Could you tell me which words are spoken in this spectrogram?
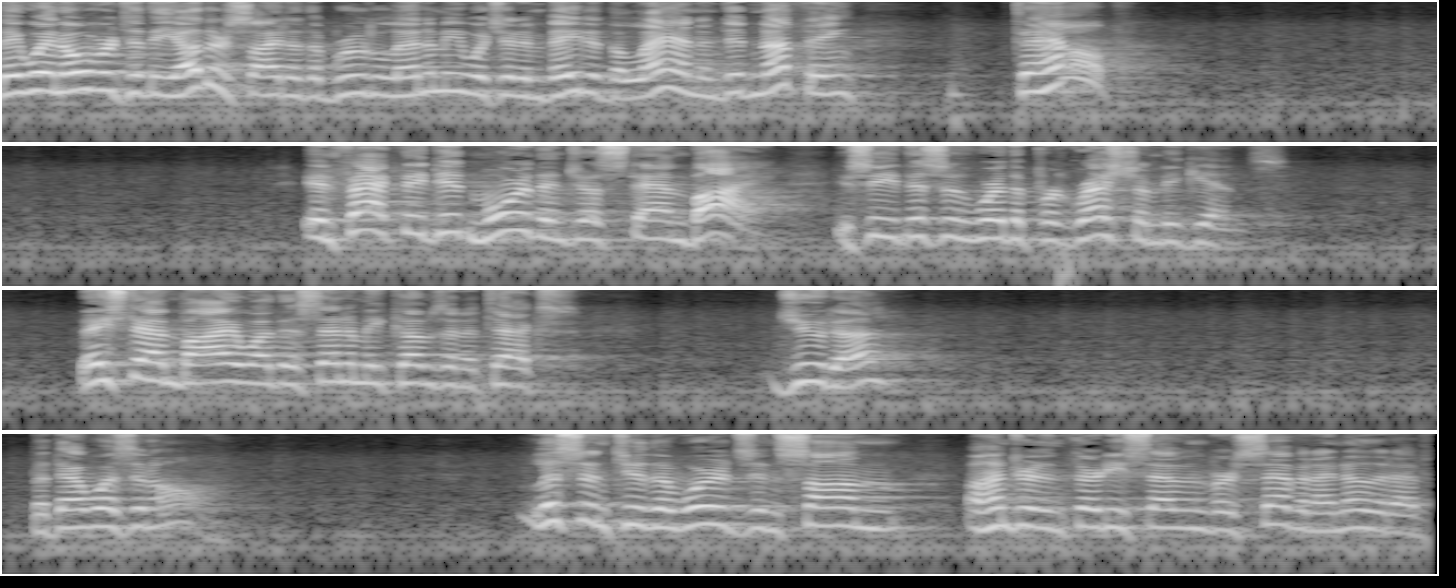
they went over to the other side of the brutal enemy which had invaded the land and did nothing to help. In fact, they did more than just stand by. You see, this is where the progression begins. They stand by while this enemy comes and attacks Judah. But that wasn't all. Listen to the words in Psalm 137, verse 7. I know that I've,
